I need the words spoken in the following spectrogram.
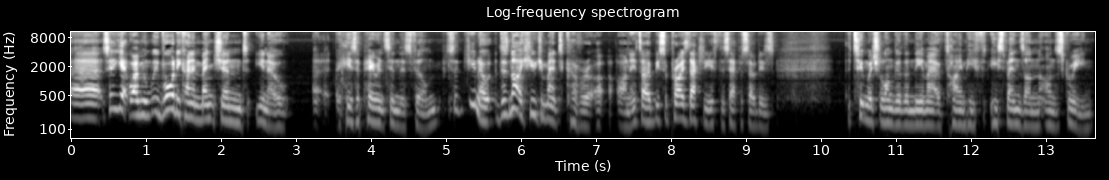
Uh, so yeah, well, I mean, we've already kind of mentioned, you know, uh, his appearance in this film. So you know, there's not a huge amount to cover uh, on it. I'd be surprised actually if this episode is too much longer than the amount of time he he spends on on screen.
